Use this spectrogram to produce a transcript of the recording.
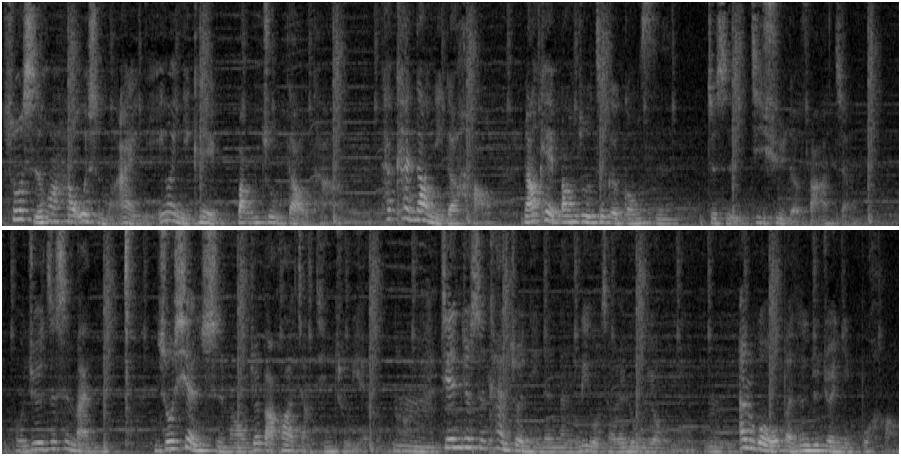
说实话，他为什么爱你？因为你可以帮助到他，他看到你的好，然后可以帮助这个公司就是继续的发展。我觉得这是蛮，你说现实吗？我觉得把话讲清楚也很好。嗯，今天就是看准你的能力，我才会录用你。嗯，那、啊、如果我本身就觉得你不好，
